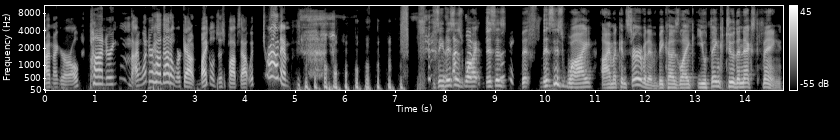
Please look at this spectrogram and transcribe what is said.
I'm a girl, pondering, hmm, I wonder how that'll work out. Michael just pops out with drown him. See, this is why this is this this is why I'm a conservative because like you think to the next thing,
